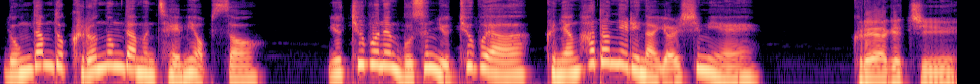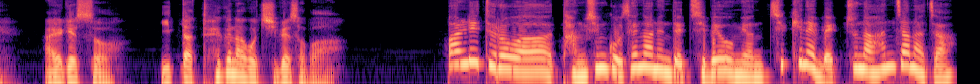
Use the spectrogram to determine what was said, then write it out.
농담도 그런 농담은 재미없어. 유튜브는 무슨 유튜브야. 그냥 하던 일이나 열심히 해. 그래야겠지. 알겠어. 이따 퇴근하고 집에서 봐. 빨리 들어와. 당신 고생하는데 집에 오면 치킨에 맥주나 한잔하자.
